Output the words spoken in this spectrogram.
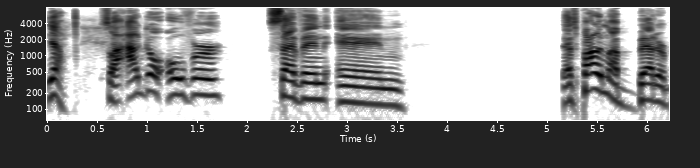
Yeah. So I'd go over seven, and that's probably my better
